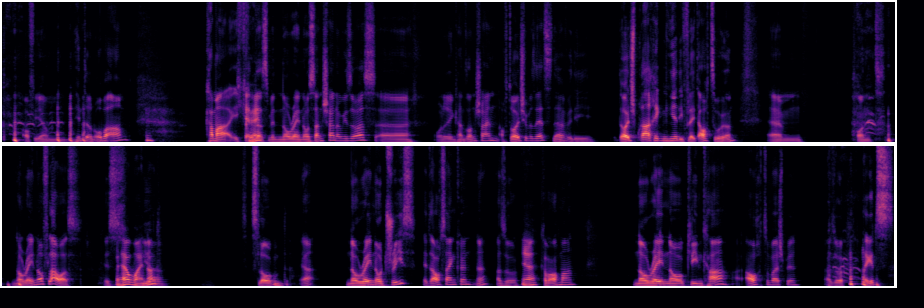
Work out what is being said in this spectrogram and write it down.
auf ihrem hinteren Oberarm. Kann man, ich kenne okay. das mit No Rain, No Sunshine, irgendwie sowas. Äh, ohne Regen kein Sonnenschein. Auf Deutsch übersetzt, ne? Für die Deutschsprachigen hier, die vielleicht auch zuhören. Ähm, und No Rain, No Flowers ist ja, why not? Slogan. Und, ja. No Rain, No Trees hätte auch sein können. Ne? Also ja. kann man auch machen. No Rain, No Clean Car auch zum Beispiel. Also da gibt es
